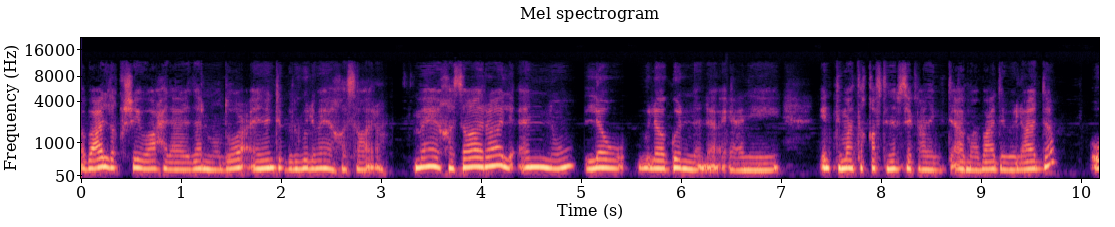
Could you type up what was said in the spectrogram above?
أبعلق شيء واحد على ذا الموضوع إن أنت بتقولي ما هي خسارة. ما هي خسارة؟ لأنه لو لو قلنا يعني أنت ما ثقفتي نفسك عن الاكتئاب ما بعد الولادة و...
